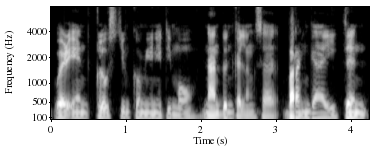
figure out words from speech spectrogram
wherein close yung community mo, nandun ka lang sa barangay, then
